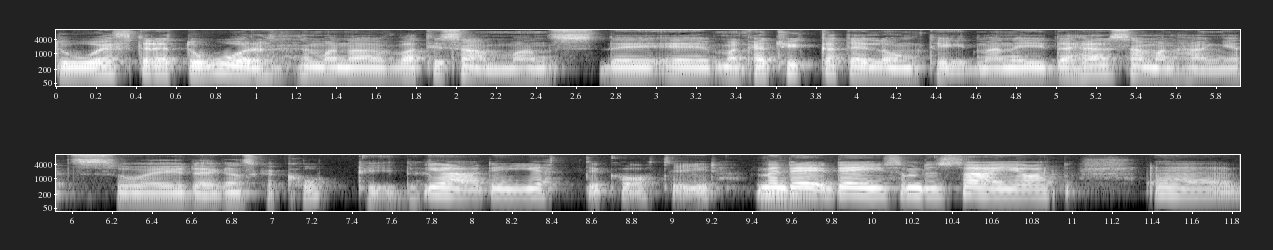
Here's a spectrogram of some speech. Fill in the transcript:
då efter ett år när man har varit tillsammans, är, man kan tycka att det är lång tid men i det här sammanhanget så är ju det ganska kort tid. Ja, det är jättekort tid. Men det, det är ju som du säger att eh,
